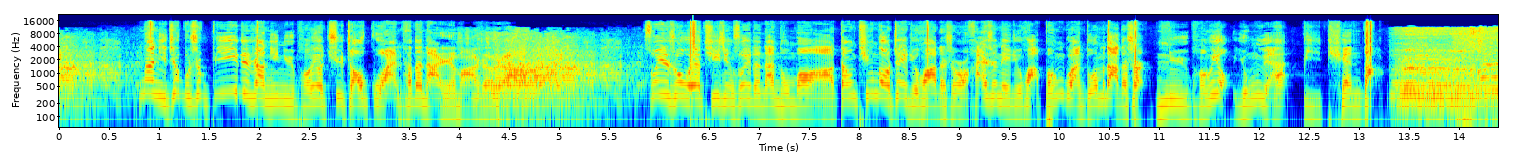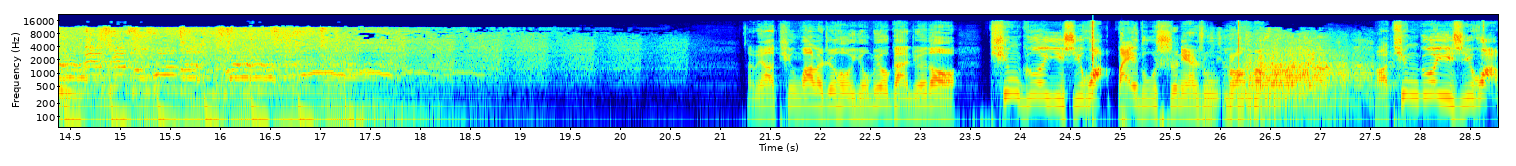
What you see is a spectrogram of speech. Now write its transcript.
那你这不是逼着让你女朋友去找管他的男人吗？是不是？所以说，我要提醒所有的男同胞啊，当听到这句话的时候，还是那句话，甭管多么大的事儿，女朋友永远比天大。怎么样？听完了之后有没有感觉到听歌一席话，白读十年书，是吧？啊，听歌一席话，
